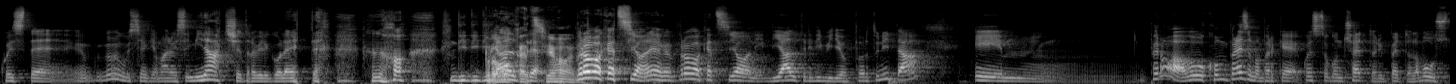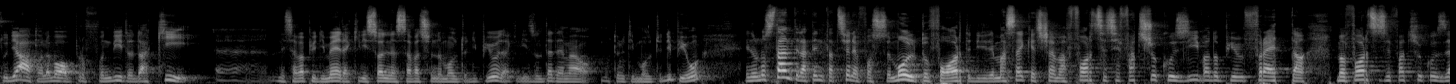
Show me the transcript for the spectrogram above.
queste come possiamo chiamare, queste minacce, tra virgolette, no? di, di, di provocazioni. altre provocazioni, eh, provocazioni di altri tipi di opportunità. E, ehm, però avevo compreso, ma perché questo concetto, ripeto, l'avevo studiato, l'avevo approfondito da chi ne sapeva più di me, da chi di soldi ne sta facendo molto di più, da chi di risultati ne aveva ottenuti molto di più. E nonostante la tentazione fosse molto forte di dire ma sai che c'è, ma forse se faccio così vado più in fretta, ma forse se faccio così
